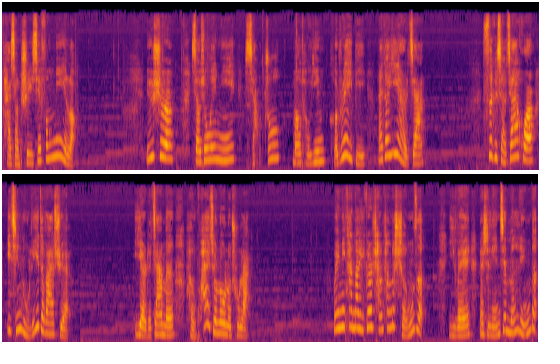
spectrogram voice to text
它想吃一些蜂蜜了。于是，小熊维尼、小猪、猫头鹰和瑞比来到伊尔家。四个小家伙一起努力的挖雪。伊尔的家门很快就露了出来。维尼看到一根长长的绳子，以为那是连接门铃的。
